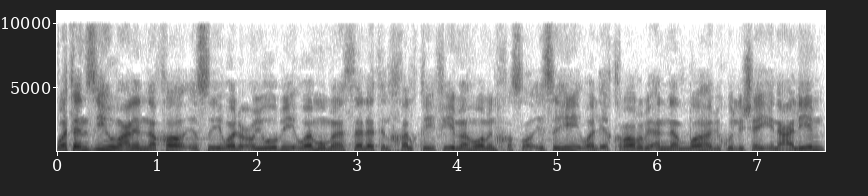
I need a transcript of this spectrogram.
وتنزيهه عن النقائص والعيوب ومماثلة الخلق فيما هو من خصائصه والإقرار بأن الله بكل شيء عليم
